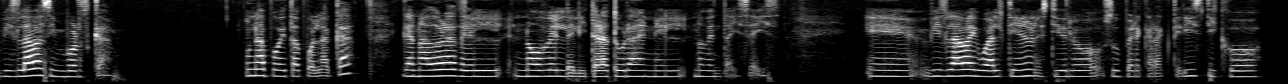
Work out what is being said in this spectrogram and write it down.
Wisława Szymborska, una poeta polaca, ganadora del Nobel de Literatura en el 96. Eh, igual tiene un estilo súper característico.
